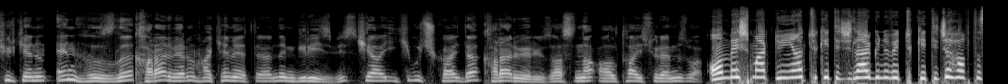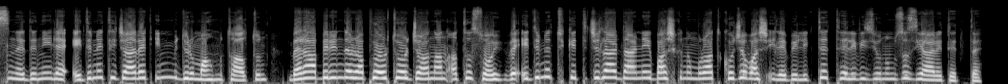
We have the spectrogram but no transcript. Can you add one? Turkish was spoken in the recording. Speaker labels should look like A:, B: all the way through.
A: Türkiye'nin en hızlı karar veren hakem heyetlerinden biriyiz biz. 2 ay, 2,5 ayda karar veriyoruz. Aslında 6 ay süremiz var.
B: 15 Mart Dünya Tüketiciler Günü ve Tüketici Haftası nedeniyle Edirne Ticaret İl Müdürü Mahmut Altun, beraberinde raportör Canan Atasoy ve Edirne Tüketiciler Derneği Başkanı Murat Kocabaş ile birlikte televizyonumuzu ziyaret etti.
